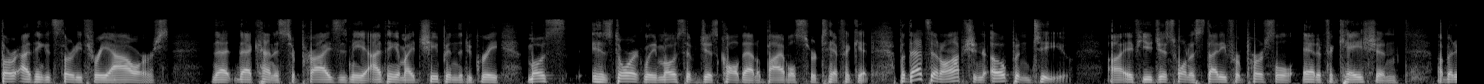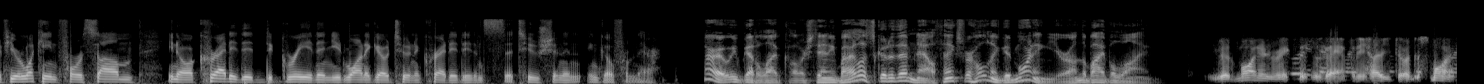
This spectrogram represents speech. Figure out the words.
thir- I think it's 33 hours. That that kind of surprises me. I think it might cheapen the degree. Most historically, most have just called that a Bible certificate. But that's an option open to you uh, if you just want to study for personal edification. Uh, but if you're looking for some, you know, accredited degree, then you'd want to go to an accredited institution and, and go from there. All right, we've got a live caller standing by. Let's go to them now. Thanks for holding. Good morning. You're on the Bible line. Good morning, Rick. This is Anthony. How are you doing this morning?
